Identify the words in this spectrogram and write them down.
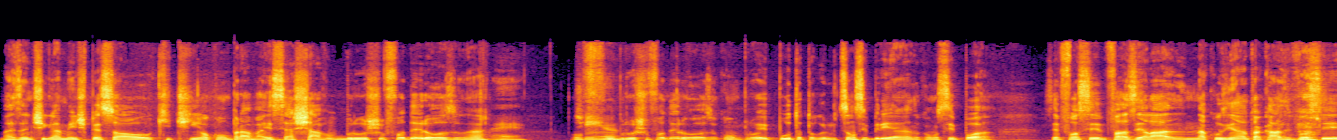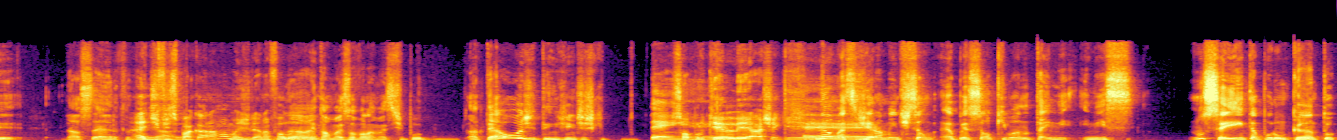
Mas antigamente o pessoal que tinha ou comprava isso se achava o bruxo poderoso, né? É. O, o bruxo poderoso. Comprou e puta, tô com o livro de São Cipriano. Como se, porra, você fosse fazer lá na cozinha da tua casa e fosse dar certo. tá É difícil ligado? pra caramba, mas a Juliana falou. Não, então, mas vou falar, mas tipo, até hoje tem gente acho que. Tem. Só porque é, lê acha que. É. Não, mas geralmente são, é o pessoal que, mano, tá ini, inici- Não sei, entra por um canto,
